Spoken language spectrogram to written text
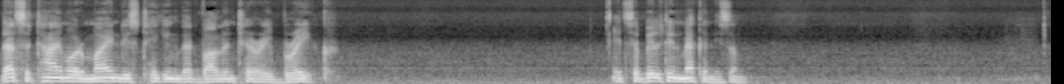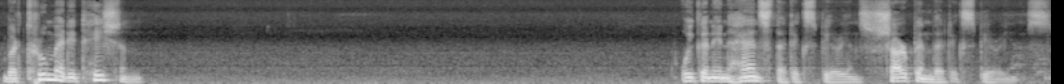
That's a time our mind is taking that voluntary break. It's a built in mechanism. But through meditation, we can enhance that experience, sharpen that experience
